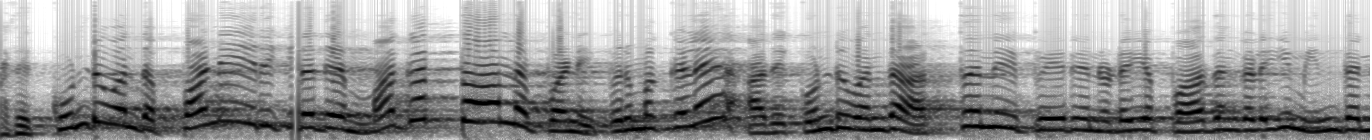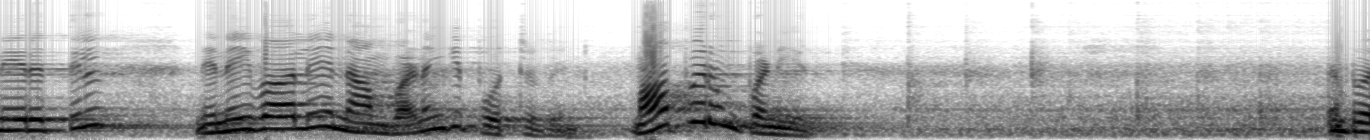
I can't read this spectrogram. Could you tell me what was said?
அதை கொண்டு வந்த பணி இருக்கிறதே மகத்தான பணி. பெருமக்களே அதை கொண்டு வந்த அத்தனை பேரினுடைய பாதங்களையும் இந்த நேரத்தில் நினைவாலே நாம் வணங்கி போற்ற வேண்டும். மாபெரும் பணி அது. இப்போ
